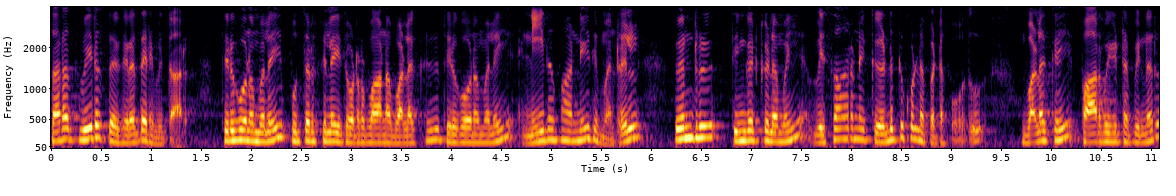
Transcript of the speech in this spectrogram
சரத் வீரசேகர தெரிவித்தார். திருகோணமலை புத்தர் சிலை தொடர்பான வழக்கு திருகோணமலை நீதவான் நீதிமன்றில் இன்று திங்கட்கிழமை விசாரணைக்கு எடுத்துக் கொள்ளப்பட்ட போது வழக்கை பார்வையிட்ட பின்னர்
